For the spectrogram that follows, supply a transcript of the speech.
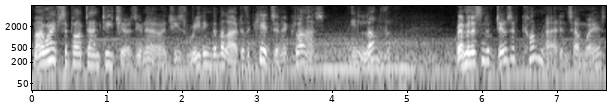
My wife's a part-time teacher, as you know, and she's reading them aloud to the kids in her class. They love them. Reminiscent of Joseph Conrad in some ways.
